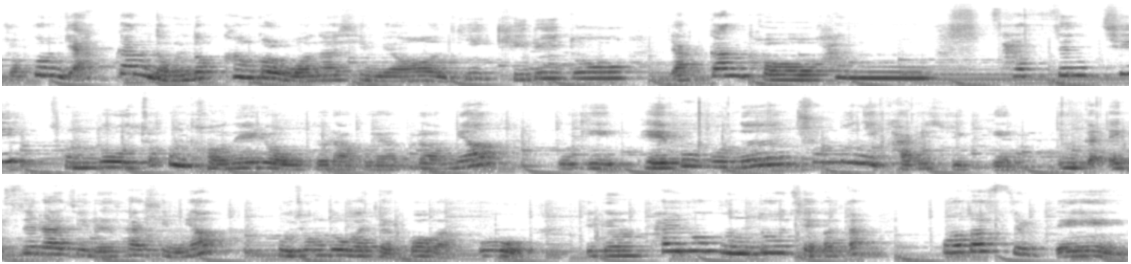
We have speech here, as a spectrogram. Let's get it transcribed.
조금 약간 넉넉한 걸 원하시면 이 길이도 약간 더 한 4cm 정도 조금 더 내려오더라고요. 그러면 여기 배 부분은 충분히 가릴 수 있게 그러니까 엑스라지를 사시면 그 정도가 될 것 같고 지금 팔 부분도 제가 딱 뻗었을 때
